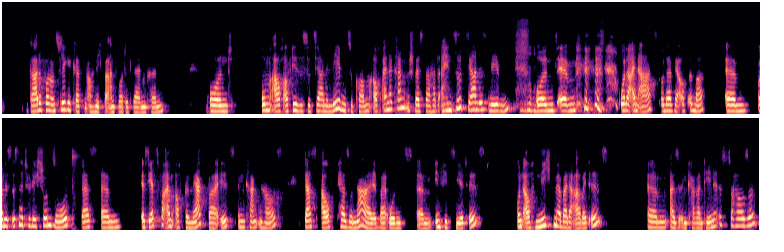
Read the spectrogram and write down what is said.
gerade von uns Pflegekräften auch nicht beantwortet werden können. Und um auch auf dieses soziale Leben zu kommen, auch eine Krankenschwester hat ein soziales Leben und ähm, oder ein Arzt oder wer auch immer. Ähm, und es ist natürlich schon so, dass ähm, es jetzt vor allem auch bemerkbar ist im Krankenhaus, dass auch Personal bei uns ähm, infiziert ist und auch nicht mehr bei der Arbeit ist, ähm, also in Quarantäne ist zu Hause.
